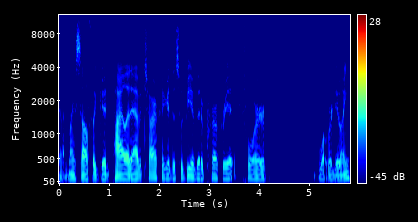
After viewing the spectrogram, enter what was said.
got myself a good pilot avatar. Figured this would be a bit appropriate for what we're doing.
